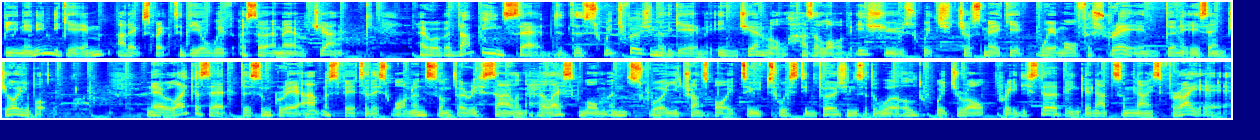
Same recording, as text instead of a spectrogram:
being an indie game, I'd expect to deal with a certain amount of jank. However, that being said, the Switch version of the game in general has a lot of issues which just make it way more frustrating than it is enjoyable. Now, like I said, there's some great atmosphere to this one and some very Silent Hill-esque moments where you're transported to twisted versions of the world, which are all pretty disturbing and add some nice variety.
